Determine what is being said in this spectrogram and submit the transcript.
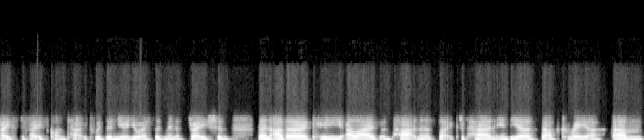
face-to-face contact with the new US administration than other key allies and partners like Japan, India, South Korea. Um,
